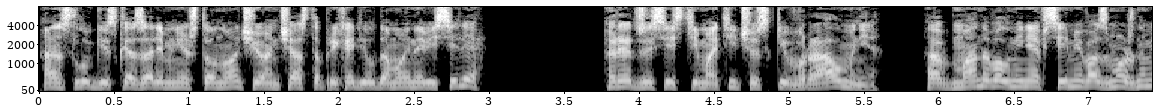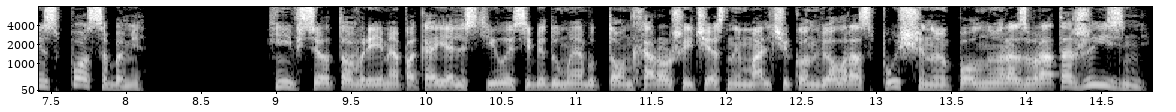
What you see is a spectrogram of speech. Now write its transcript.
а слуги сказали мне, что ночью он часто приходил домой на веселе. Реджи систематически врал мне, обманывал меня всеми возможными способами. И все то время, пока я льстила себе, думая, будто он хороший честный мальчик, он вел распущенную, полную разврата жизнь.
